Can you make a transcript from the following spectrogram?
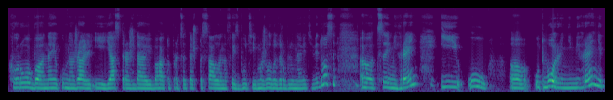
хвороба, на яку, на жаль, і я страждаю, і багато про це теж писала на Фейсбуці, і, можливо, зроблю навіть відоси. Це мігрень. І у утворенні мігрені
